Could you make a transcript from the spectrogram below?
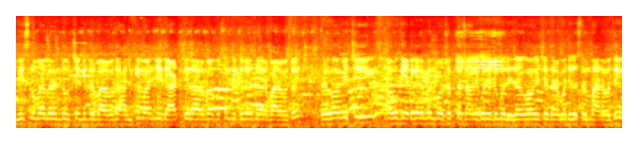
वीस रुपयापर्यंत उच्चांकी दर पाहायला होते हलकी माल जे येते आठ ते दहा रुपयापासून देखील दर पाहायला होतोय. जळगावांग्याची आवक या ठिकाणी पण पाहू शकता. चांगल्या क्वालिटीमध्ये जळगावांग्याच्या दरामध्ये घसरण पाहायला होते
